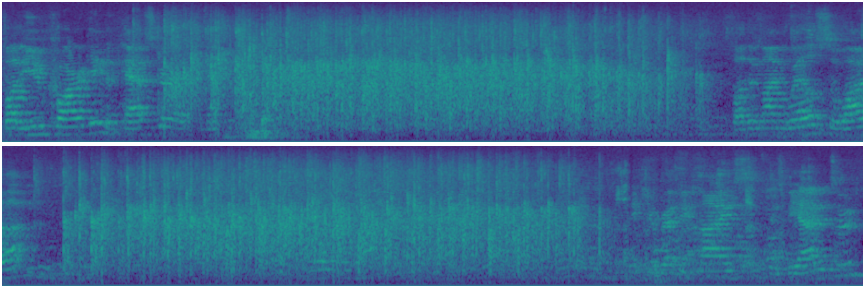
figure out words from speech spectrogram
Father Hugh Corrigan, the pastor Father Manuel Sawala. If you recognize his beatitude.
